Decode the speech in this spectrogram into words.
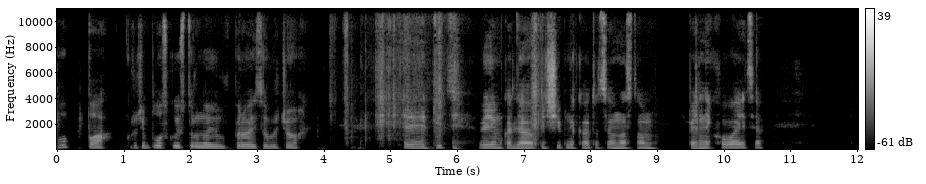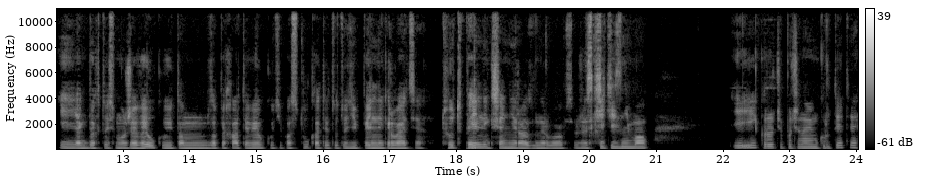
Опа! Коротше, плоскою стороною впирається в рычаг. Е, Тут виємка для підшипника, то це у нас там пильник ховається. І якби хтось може вилкою там запихати вилку, типа стукати, то тоді пильник рветься. Тут пильник ще ні разу не рвався, вже скільки знімав. І, коротше, починаємо крутити.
